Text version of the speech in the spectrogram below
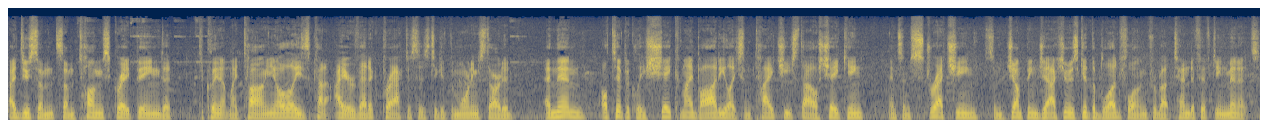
I do some some tongue scraping to to clean up my tongue. You know, all these kind of Ayurvedic practices to get the morning started. And then I'll typically shake my body like some Tai Chi style shaking and some stretching, some jumping jacks. You know, just get the blood flowing for about 10 to 15 minutes.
